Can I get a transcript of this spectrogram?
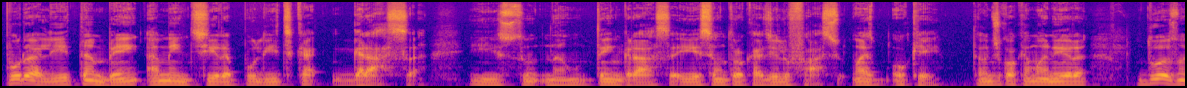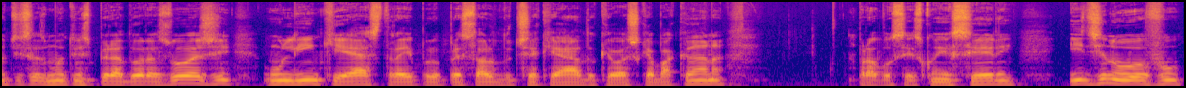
Por ali também a mentira política graça. E isso não tem graça, e esse é um trocadilho fácil. Mas ok, Então, de qualquer maneira, duas notícias muito inspiradoras hoje, um link extra aí para o pessoal do Chequeado, que eu acho que é bacana, para vocês conhecerem, e de novo,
